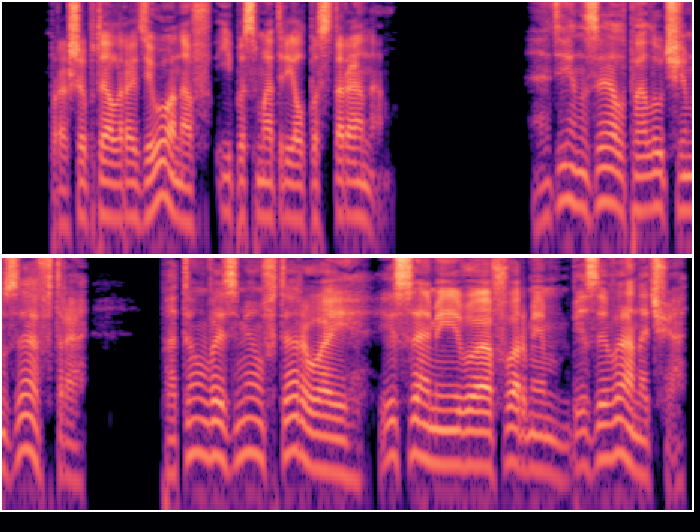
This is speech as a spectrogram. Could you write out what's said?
— прошептал Родионов и посмотрел по сторонам. «Один зал получим завтра, потом возьмем второй и сами его оформим без Иваныча.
